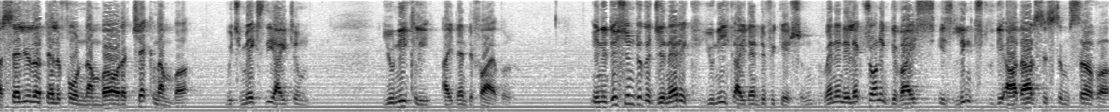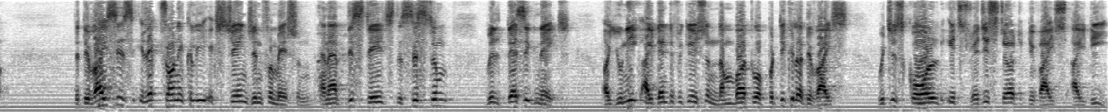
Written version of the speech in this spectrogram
a cellular telephone number, or a check number, which makes the item uniquely identifiable. In addition to the generic unique identification, when an electronic device is linked to the Aadhaar system server, the devices electronically exchange information and at this stage the system will designate a unique identification number to a particular device which is called its registered device ID.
